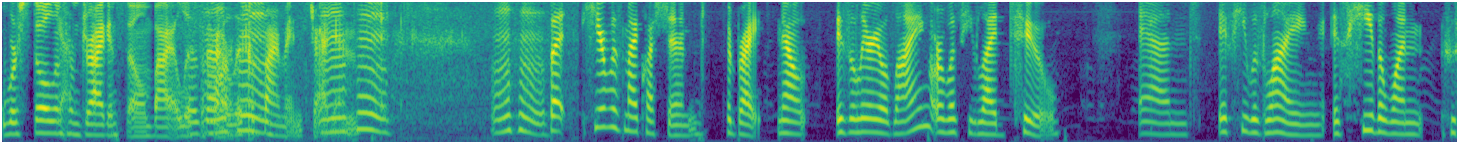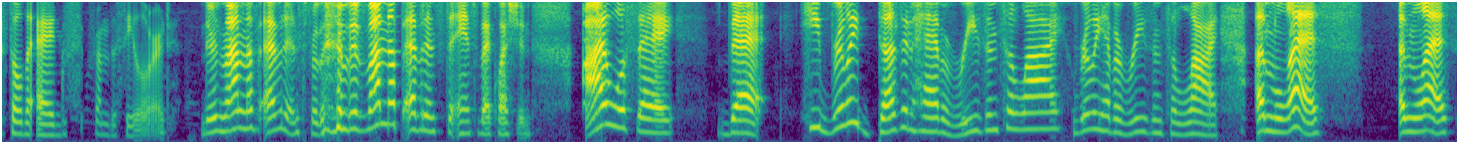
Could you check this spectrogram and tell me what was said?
were stolen from Dragonstone by Elissa. Those are. Elissa Farman's dragons. Mm-hmm. Mm-hmm. But here was my question to Bright. Now, is Illyrio lying or was he lied to? And if he was lying, is he the one who stole the eggs from the Sea Lord? There's not enough evidence for that. There's not enough evidence to answer that question. I will say that he really doesn't have a reason to lie. Really have a reason to lie unless unless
